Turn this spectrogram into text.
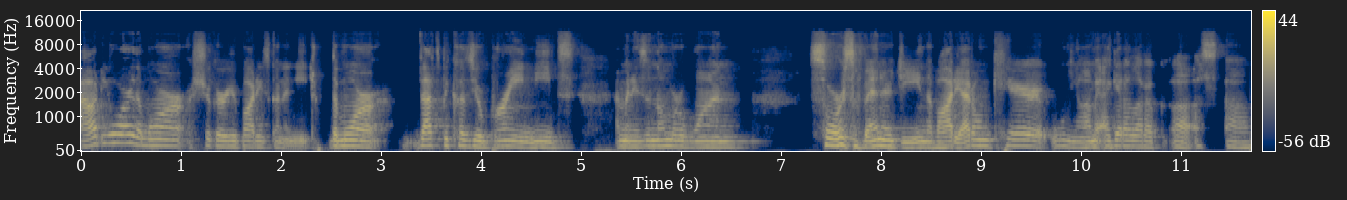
out you are, the more sugar your body's going to need. The more that's because your brain needs, I mean, it's the number one source of energy in the body. I don't care, you know, I mean, I get a lot of, uh, uh,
